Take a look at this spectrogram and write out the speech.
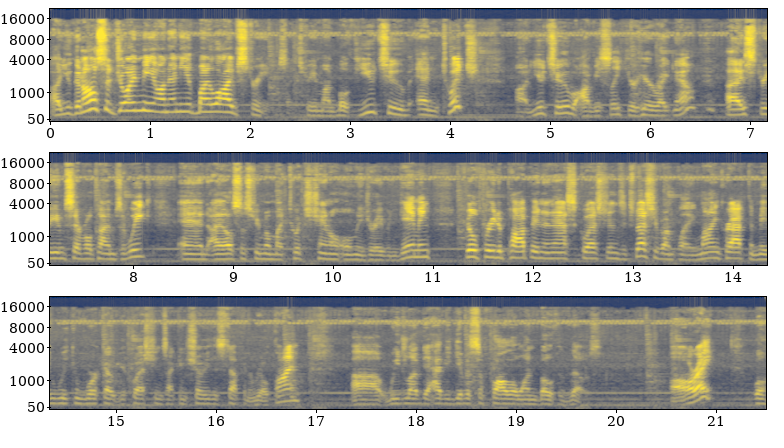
Uh, you can also join me on any of my live streams. I stream on both YouTube and Twitch on YouTube. Obviously, you're here right now. I stream several times a week, and I also stream on my Twitch channel, Only Draven Gaming. Feel free to pop in and ask questions, especially if I'm playing Minecraft, and maybe we can work out your questions. I can show you the stuff in real time. Uh, we'd love to have you give us a follow on both of those. All right. Well,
